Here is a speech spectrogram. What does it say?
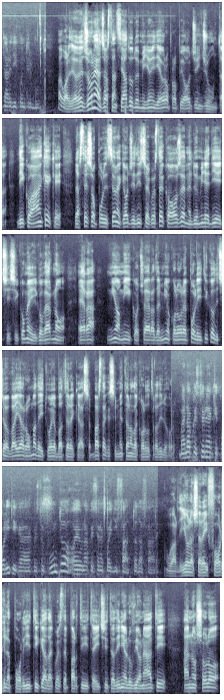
dare dei contributi. Ma guardi, la Regione ha già stanziato 2 milioni di euro proprio oggi in giunta. Dico anche che la stessa opposizione che oggi dice queste cose nel 2010, siccome il governo era mio amico, cioè era del mio colore politico, diceva vai a Roma dai tuoi a battere cassa, basta che si mettano d'accordo tra di loro. Ma è una questione anche politica a questo punto o è una questione poi di fatto da fare? Guardi, io lascerei fuori la politica da queste partite, i cittadini alluvionati hanno solo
